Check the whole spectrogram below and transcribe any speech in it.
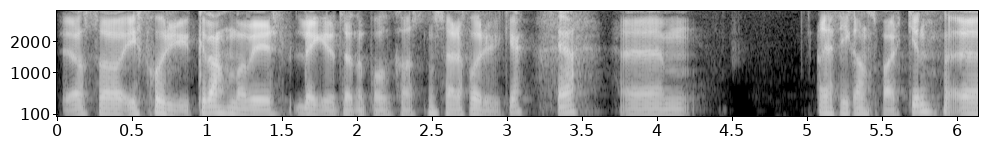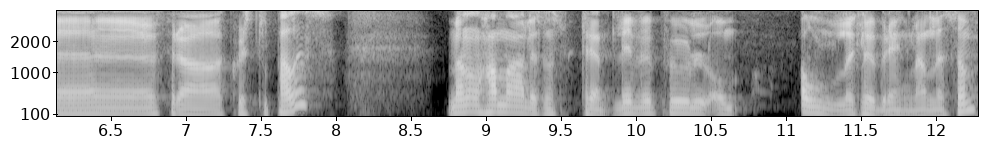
Altså i forrige uke, da, når vi legger ut denne podkasten, så er det forrige uke. Ja. Um, jeg fikk han sparken uh, fra Crystal Palace. Men han har liksom trent Liverpool og alle klubber i England. liksom.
